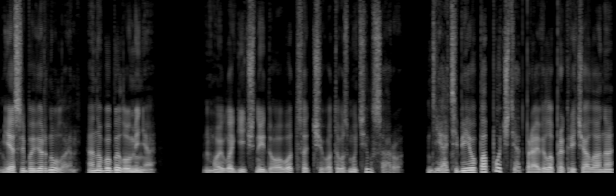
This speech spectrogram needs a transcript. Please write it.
Если бы вернула, оно бы было у меня. Мой логичный довод от чего-то возмутил Сару. «Я тебе его по почте отправила», — прокричала она,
